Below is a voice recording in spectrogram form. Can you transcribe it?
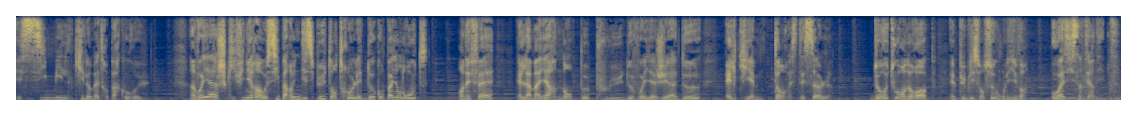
et 6000 kilomètres parcourus. Un voyage qui finira aussi par une dispute entre les deux compagnons de route. En effet, Ella Maillard n'en peut plus de voyager à deux, elle qui aime tant rester seule. De retour en Europe, elle publie son second livre, Oasis interdite.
